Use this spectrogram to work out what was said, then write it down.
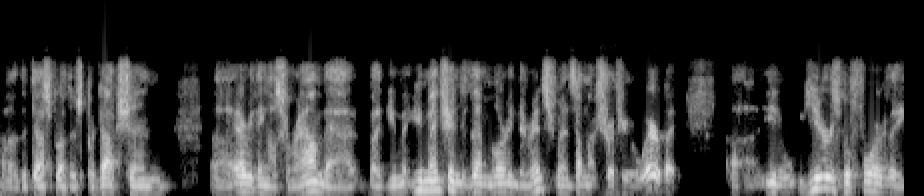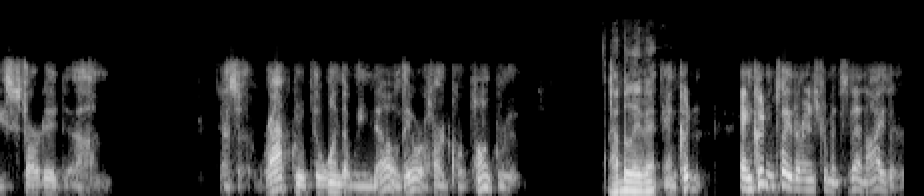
uh, the Dust Brothers production, uh, everything else around that. But you you mentioned them learning their instruments. I'm not sure if you're aware, but uh, you know, years before they started um, as a rap group, the one that we know, they were a hardcore punk group. I believe it, and couldn't and couldn't play their instruments then either.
